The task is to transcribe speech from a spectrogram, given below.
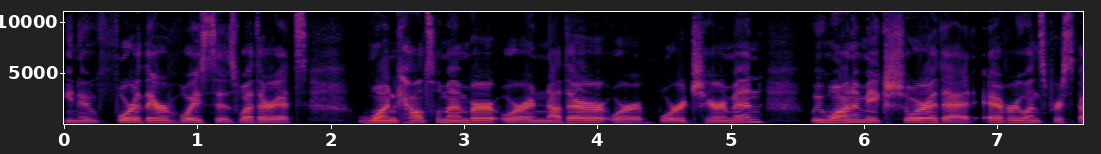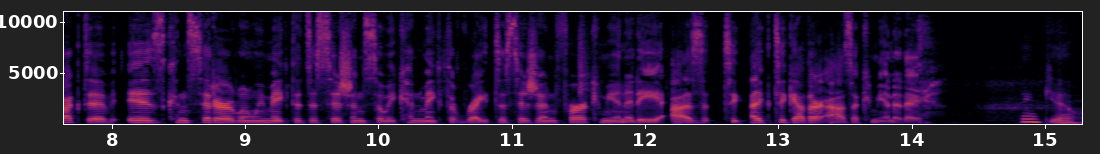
you know, for their voices, whether it's one council member or another or a board chairman. We want to make sure that everyone's perspective is considered when we make the decision so we can make the right decision for a community as to, like, together as a community. Thank you.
